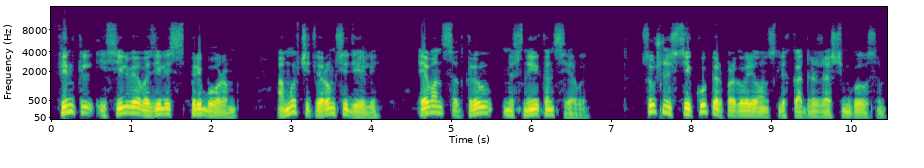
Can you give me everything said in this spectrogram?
Финкль и Сильвия возились с прибором, а мы вчетвером сидели. Эванс открыл мясные консервы. «В сущности, Купер, — проговорил он слегка дрожащим голосом,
